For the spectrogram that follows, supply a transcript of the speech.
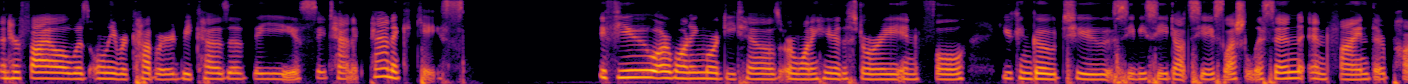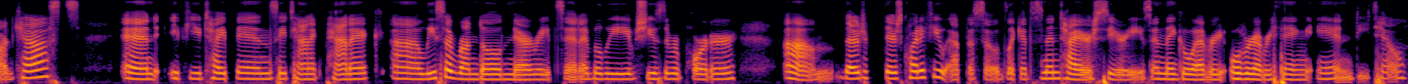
And her file was only recovered because of the satanic panic case. If you are wanting more details or want to hear the story in full, you can go to cbc.ca slash listen and find their podcasts. And if you type in Satanic Panic, uh, Lisa Rundle narrates it, I believe. She's the reporter. Um, there's there's quite a few episodes, like it's an entire series, and they go every over everything in detail.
